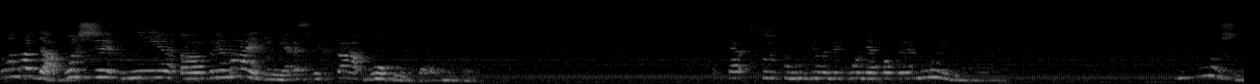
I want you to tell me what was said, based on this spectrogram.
Ну она, да, больше не а, прямая линия, а слегка вогнутая внизу. Хотя стойку мы делали более по прямой линии. Можно.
